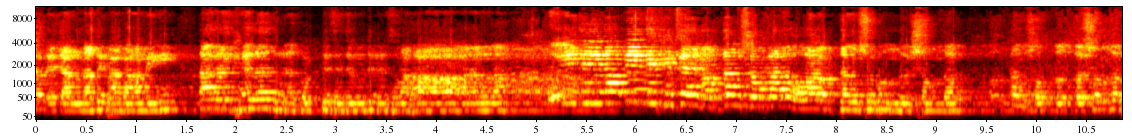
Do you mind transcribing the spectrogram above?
সাথে জান্নাতে বাগানে তারা খেলাধুলা করতেছে ওই যে নবী দেখেছেন, অর্ধাংশ কালো আর অর্ধাংশ বন্ধু সুন্দর। অর্ধাংশ অত্যন্ত সুন্দর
